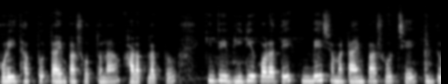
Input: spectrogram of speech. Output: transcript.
পড়েই থাকতো। টাইম পাস হতো না, খারাপ লাগতো। কিন্তু এই ভিডিও করাতে বেশ আমার টাইম পাস হচ্ছে। কিন্তু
